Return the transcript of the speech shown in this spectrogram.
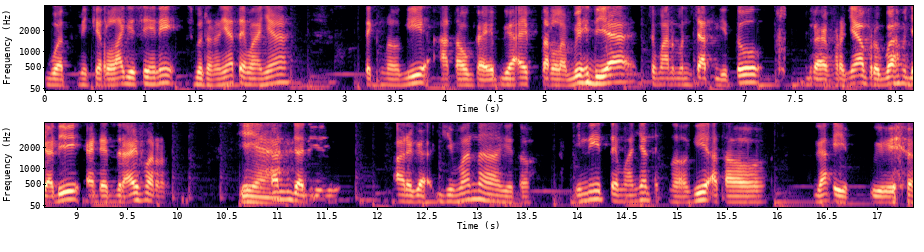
buat mikir lagi sih. Ini sebenarnya temanya teknologi atau gaib-gaib terlebih dia cuman mencet gitu drivernya berubah menjadi edit driver. Iya. kan jadi ada gak gimana gitu. Ini temanya teknologi atau gaib gitu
